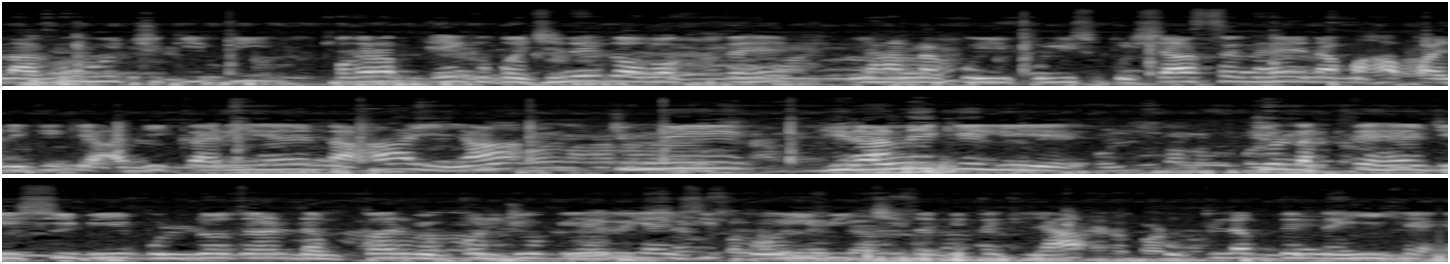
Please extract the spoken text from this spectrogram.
लागू हो चुकी थी, मगर अब एक बजने का वक्त है। यहाँ ना कोई पुलिस प्रशासन है, ना महापालिका के अधिकारी है, ना यहाँ चिमनी गिराने के लिए जो लगते हैं, जेसीबी, बुलडोजर, डंपर, विपर, जो भी है ऐसी कोई भी चीज़ अभी तक यहाँ उपलब्ध नहीं है।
